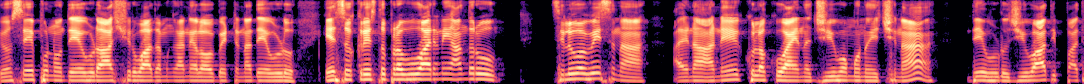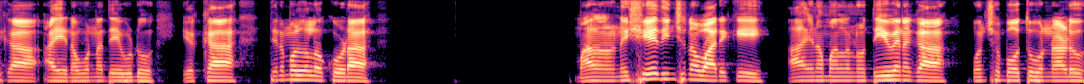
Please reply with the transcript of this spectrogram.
యోసేపును దేవుడు ఆశీర్వాదంగా నిలవబెట్టిన దేవుడు. యేసుక్రీస్తు ప్రభు వారిని అందరూ సిలువ వేసిన ఆయన అనేకులకు ఆయన జీవమును ఇచ్చిన దేవుడు జీవాధిపతిగా ఆయన ఉన్న దేవుడు. యొక్క దినములలో కూడా మనల్ని నిషేధించిన వారికి ఆయన మనల్ని దీవెనగా ఉంచబోతూ ఉన్నాడు.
